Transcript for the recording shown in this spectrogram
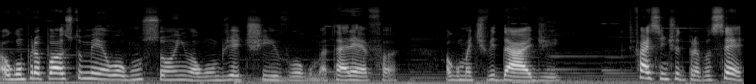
algum propósito meu, algum sonho, algum objetivo, alguma tarefa, alguma atividade, Faz sentido para você?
